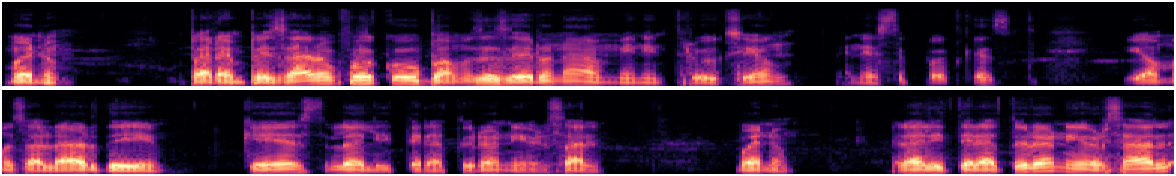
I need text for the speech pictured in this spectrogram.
Bueno, para empezar un poco, vamos a hacer una mini introducción en este podcast y vamos a hablar de qué es la literatura universal. Bueno, la literatura universal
